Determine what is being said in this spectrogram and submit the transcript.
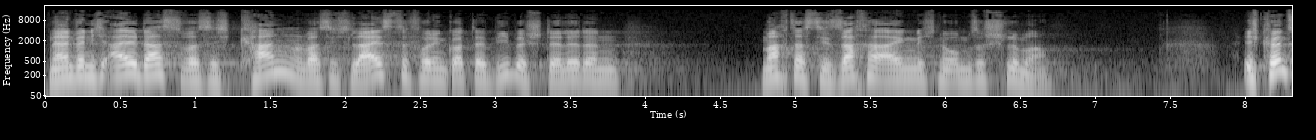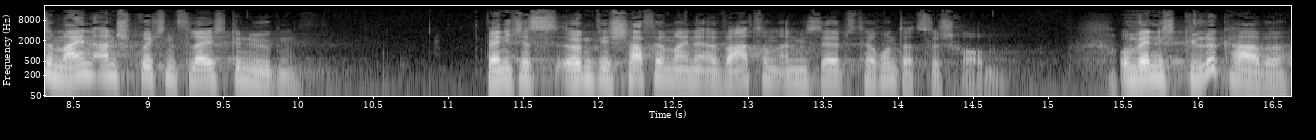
Nein, wenn ich all das, was ich kann und was ich leiste, vor den Gott der Bibel stelle, dann macht das die Sache eigentlich nur umso schlimmer. Ich könnte meinen Ansprüchen vielleicht genügen, wenn ich es irgendwie schaffe, meine Erwartungen an mich selbst herunterzuschrauben. Und wenn ich Glück habe,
